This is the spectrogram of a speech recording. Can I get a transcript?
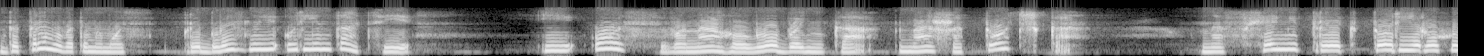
Дотримуватимемось приблизної орієнтації. І ось вона, голубонька, наша точка на схемі траєкторії руху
